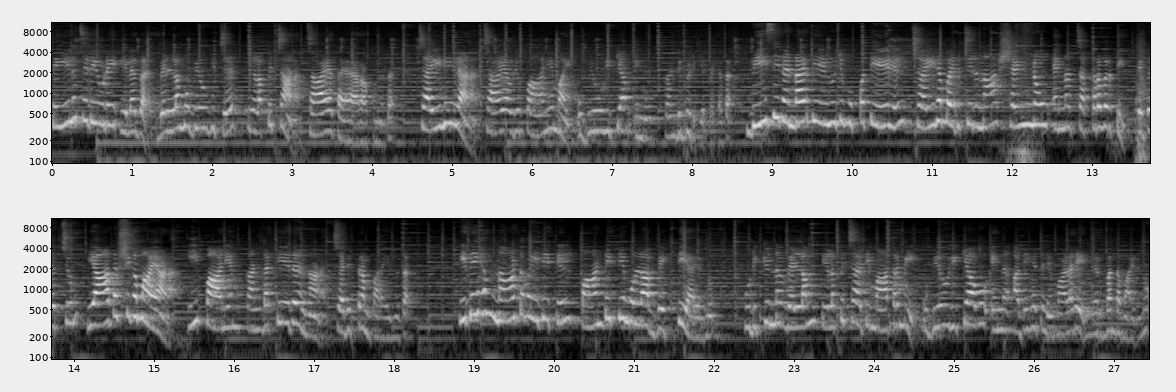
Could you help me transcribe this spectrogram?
തേയിലച്ചെടിയുടെ ഇലകൾ വെള്ളം ഉപയോഗിച്ച് തിളപ്പിച്ചാണ് ചായ തയ്യാറാക്കുന്നത്. ചൈനയിലാണ് ചായ ഒരു പാനീയമായി ഉപയോഗിക്കാം എന്ന് കണ്ടുപിടിക്കപ്പെട്ടത്. ബി സി രണ്ടായിരത്തി എഴുന്നൂറ്റി മുപ്പത്തി ഏഴിൽ ചൈന ഭരിച്ചിരുന്ന ഷെങ്നോങ് എന്ന ചക്രവർത്തി തികച്ചും യാദർശികമായാണ് ഈ പാനീയം കണ്ടെത്തിയത് എന്നാണ് ചരിത്രം പറയുന്നത്. ഇദ്ദേഹം നാട്ടുവൈദ്യത്തിൽ പാണ്ഡിത്യമുള്ള വ്യക്തിയായിരുന്നു. കുടിക്കുന്ന വെള്ളം തിളപ്പിച്ചാറ്റി മാത്രമേ ഉപയോഗിക്കാവൂ എന്ന് അദ്ദേഹത്തിന് വളരെ നിർബന്ധമായിരുന്നു.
